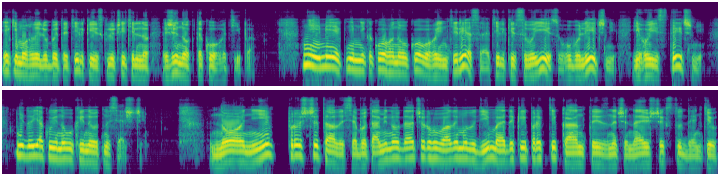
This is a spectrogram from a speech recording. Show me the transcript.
які могли любити тільки ісключительно жінок такого типа не имея к ним никакого наукового інтереса, а тільки свої, сугубо лічні, егоїстичні, ні до якої науки не относящі. Но вони просчиталися, бо там іноді чергували молоді медики і практиканти з начинаючих студентів,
